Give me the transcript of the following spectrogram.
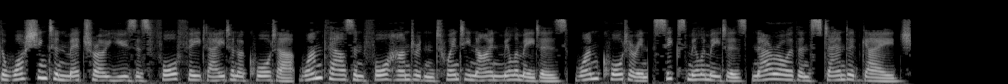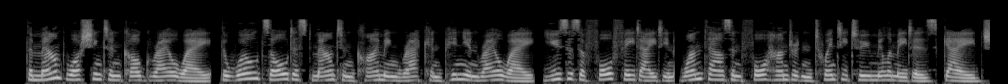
The Washington Metro uses 4 feet 8 and a quarter 1,429 mm 1 quarter in 6 mm narrower than standard gauge. The Mount Washington Cog Railway, the world's oldest mountain climbing rack and pinion railway, uses a 4 feet 8 in 1,422 mm gauge.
